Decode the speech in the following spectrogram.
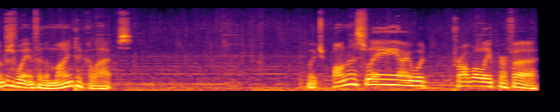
I'm just waiting for the mine to collapse. Which, honestly, I would probably prefer.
